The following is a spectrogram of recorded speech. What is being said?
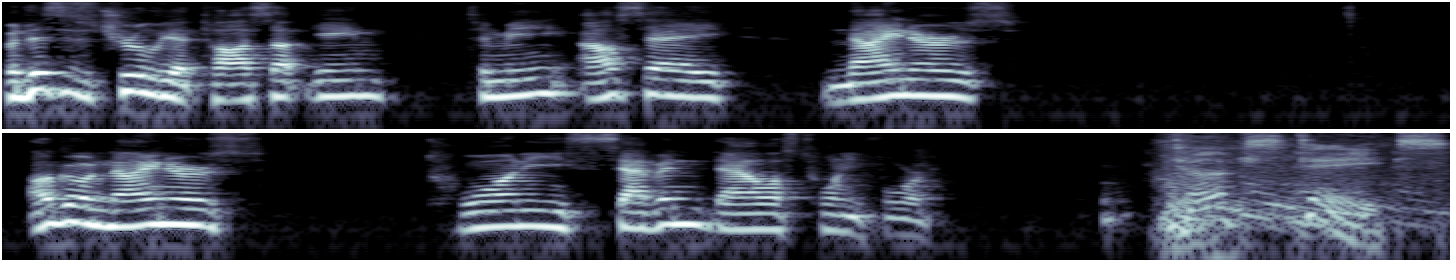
But this is truly a toss up game to me. I'll say Niners. I'll go Niners 27, Dallas 24. Tuck's takes.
